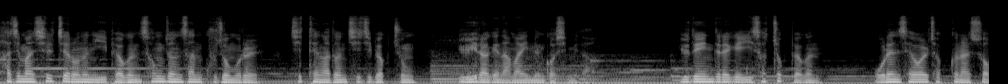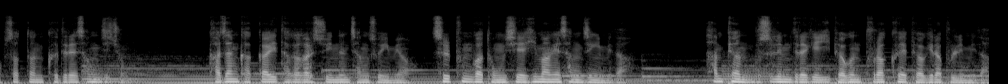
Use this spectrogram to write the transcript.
하지만 실제로는 이 벽은 성전산 구조물을 지탱하던 지지벽 중 유일하게 남아있는 것입니다. 유대인들에게 이 서쪽 벽은 오랜 세월 접근할 수 없었던 그들의 성지 중 가장 가까이 다가갈 수 있는 장소이며 슬픔과 동시에 희망의 상징입니다. 한편 무슬림들에게 이 벽은 부라크의 벽이라 불립니다.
